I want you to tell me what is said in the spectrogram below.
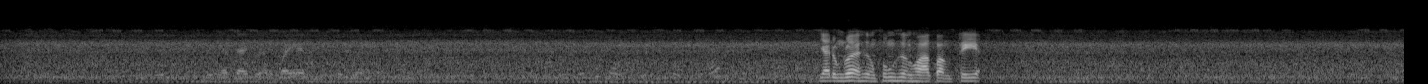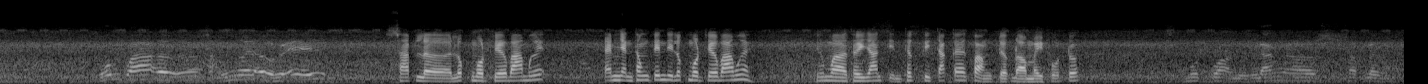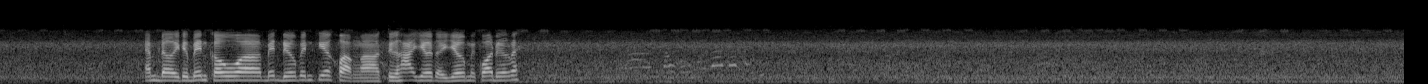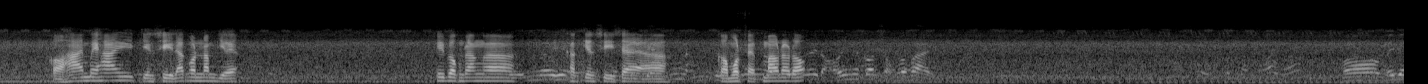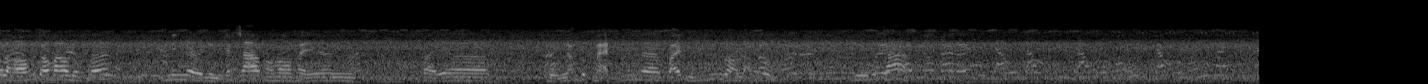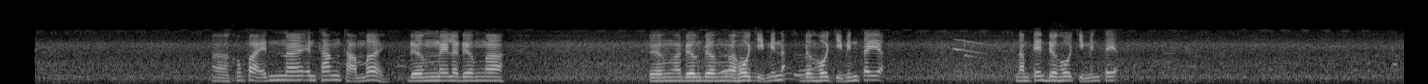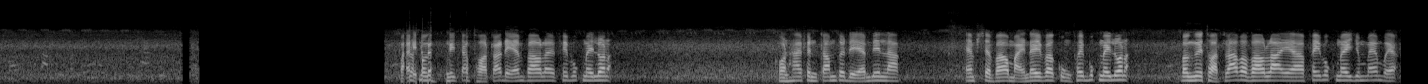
Em trai chuyện quay em dạ đúng rồi hướng phung hướng hòa Quảng Trị ạ. Hôm qua ở sáu người là ở Huế ấy. sát lở lúc 1 giờ 30 em nhận thông tin thì lúc 1 giờ 30 nhưng mà thời gian chính thức thì chắc ờ, khoảng trước đó mấy phút thôi một quả núi đang uh, sạt lở. Em đợi từ bên cầu ờ, bên đường bên kia khoảng ờ, từ 2 giờ tới giờ mới qua được đấy có 22 chiến sĩ đang còn nằm dưới ạ. hy vọng rằng ờ, các chiến sĩ sẽ, ờ, có một phép màu nào đó. họ bây giờ là họ không cho vào được nữa mình ở những cách xa mà họ phải phải bốn năm chục mét nhưng quay cũng rõ lắm đâu đi nó xa À, không phải anh anh Thăng Thắm ơi, đường này là đường à, à, đường đường đường Hồ Chí Minh đường Hồ Chí Minh Tây ạ. Nằm trên đường Hồ Chí Minh Tây ạ. Người ta thoát ra để em vào lại Facebook này luôn ạ. Còn 2% tôi để em liên lạc. Em sẽ vào máy này và cùng Facebook này luôn ạ. Và người thoát ra và vào lại Facebook này giùm em vậy ạ.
